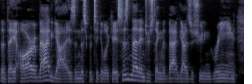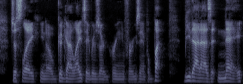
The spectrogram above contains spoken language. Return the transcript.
that they are bad guys in this particular case. Isn't that interesting that bad guys are shooting green, just like, you know, good guy lightsabers are green, for example? But be that as it may.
